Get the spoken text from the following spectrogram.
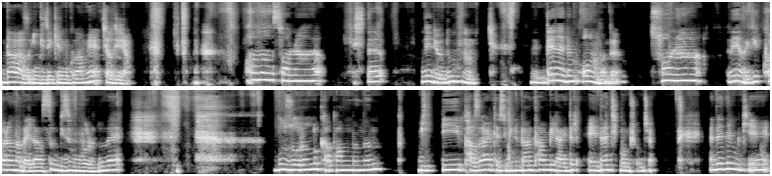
Daha az İngilizce kelime kullanmaya çalışacağım. Ondan sonra işte ne diyordum? Hı. Denedim olmadı. Sonra ne yazık ki korona belası bizi vurdu ve bu zorunlu kapanmanın bittiği pazartesi günü ben tam bir aydır evden çıkmamış olacağım. Dedim ki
